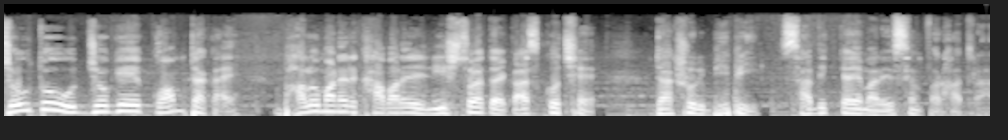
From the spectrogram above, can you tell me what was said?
যৌথ উদ্যোগে কম টাকায় ভালো মানের খাবারের নিশ্চয়তায় কাজ করছে ডাকসুর ভিপি সাদিক কায়েম আর এস এম ফারহাতরা।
